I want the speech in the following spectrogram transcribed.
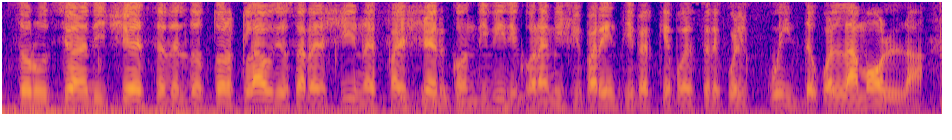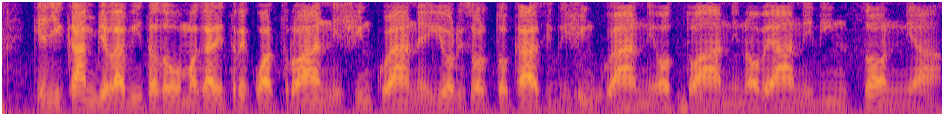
soluzione DCS del dottor Claudio Saracino e fai share, condividi con amici e parenti perché può essere quel quid, quella molla che gli cambia la vita dopo magari 3-4 anni, 5 anni. Io ho risolto casi di 5 anni, 8 anni, 9 anni di insonnia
